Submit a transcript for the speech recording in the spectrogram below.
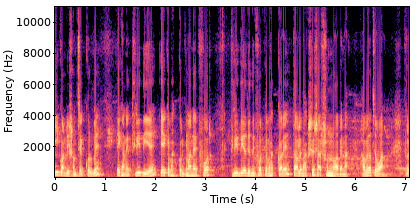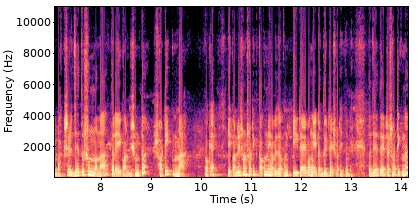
এই কন্ডিশন চেক করবে। এখানে থ্রি দিয়ে একে ভাগ করবে মানে ফোর থ্রি দিয়ে যদি ফোরকে ভাগ করে, তাহলে ভাগশেষ আর শূন্য হবে না, হবে হচ্ছে ওয়ান তাহলে ভাগশেষ যেহেতু শূন্য না, তাহলে এই কন্ডিশনটা সঠিক না ওকে এই কন্ডিশন সঠিক তখনই হবে যখন এইটা এবং এটা দুইটাই সঠিক হবে। তো যেহেতু এটা সঠিক না,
